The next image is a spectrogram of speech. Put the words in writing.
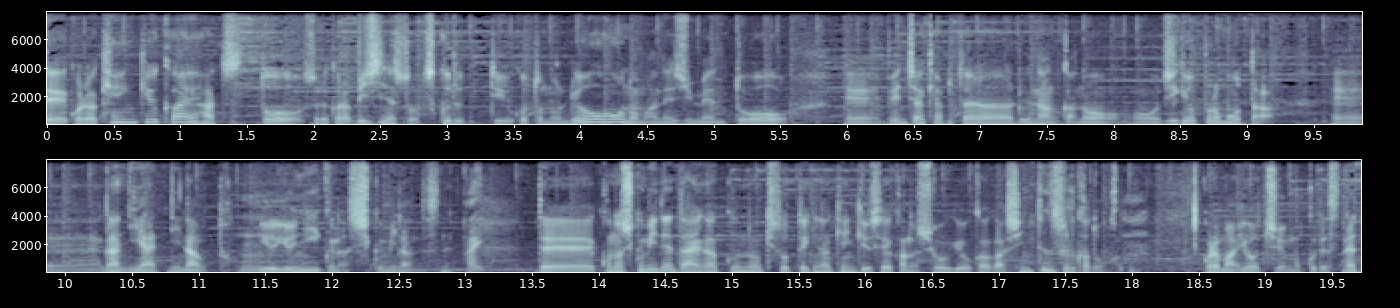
でこれは研究開発とそれからビジネスを作るっていうことの両方のマネジメントを、えー、ベンチャーキャピタルなんかの事業プロモーター、えー、が担うというユニークな仕組みなんですね。うんはい、でこの仕組みで大学の基礎的な研究成果の商業化が進展するかどうか、これはまあ要注目ですね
